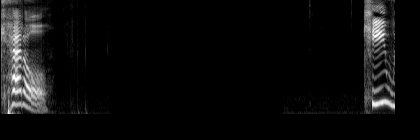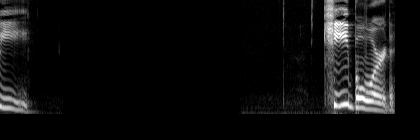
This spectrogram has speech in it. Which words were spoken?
Kettle. Kiwi. Keyboard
